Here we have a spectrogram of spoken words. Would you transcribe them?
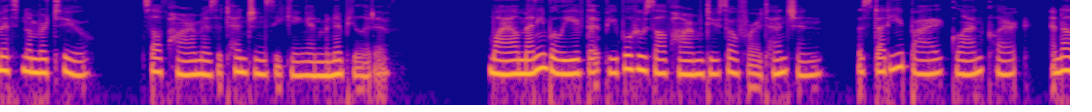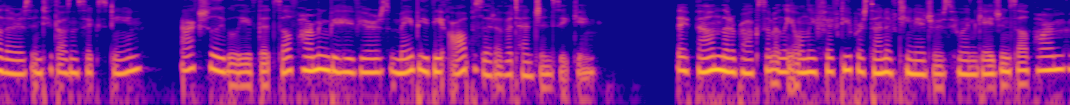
Myth number two, self-harm is attention-seeking and manipulative. While many believe that people who self-harm do so for attention, a study by Glenn Clark and others in 2016 actually believe that self-harming behaviors may be the opposite of attention-seeking. They found that approximately only 50% of teenagers who engage in self-harm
